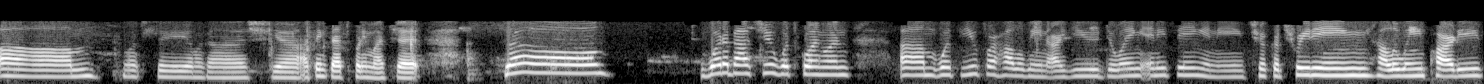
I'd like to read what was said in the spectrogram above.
Um, let's see. Oh my gosh, yeah, I think that's pretty much it. So, what about you? What's going on um, with you for Halloween? Are you doing anything? Any trick or treating, Halloween parties?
